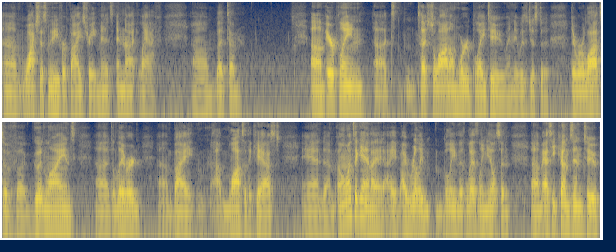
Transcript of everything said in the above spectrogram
um, watch this movie for five straight minutes and not laugh. Um, but um, um Airplane uh, t- touched a lot on wordplay too, and it was just a there were lots of uh, good lines uh, delivered um, by um, lots of the cast. And, um, and once again, I, I, I, really believe that Leslie Nielsen, um, as he comes into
